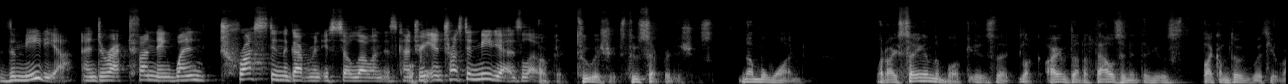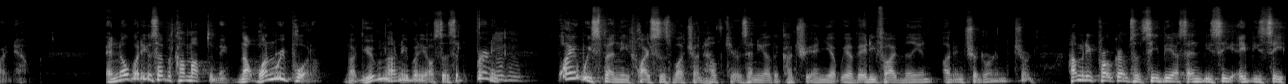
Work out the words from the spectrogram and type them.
the media and direct funding when trust in the government is so low in this country okay. and trust in media is low? Okay, two issues, two separate issues. Number one, what I say in the book is that, look, I have done a thousand interviews like I'm doing with you right now. And nobody has ever come up to me, not one reporter, not you, not anybody else, that said, Bernie, mm-hmm. why are we spending twice as much on health care as any other country, and yet we have 85 million uninsured or uninsured? How many programs have CBS, NBC, ABC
